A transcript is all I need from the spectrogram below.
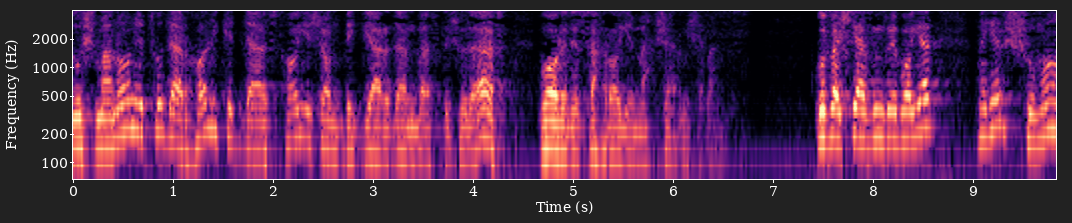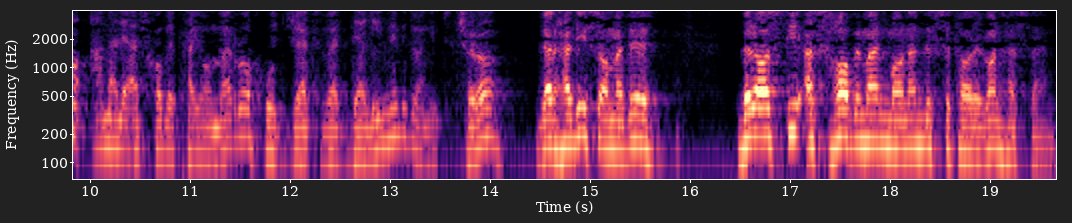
دشمنان تو در حالی که دستهایشان به گردن بسته شده است وارد صحرای محشر می شوند. گذشته از این روایت مگر شما عمل اصحاب پیامبر را حجت و دلیل نمی‌دانید چرا؟ در حدیث آمده به راستی اصحاب من مانند ستارگان هستند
